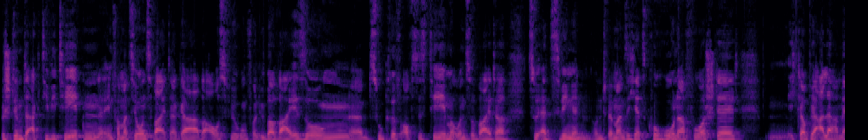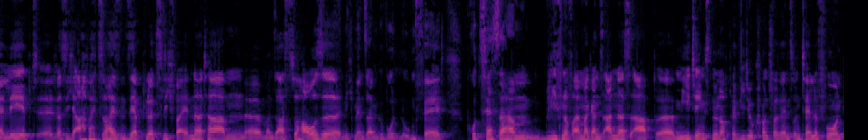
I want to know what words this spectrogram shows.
bestimmte Aktivitäten, Informationsweitergabe, Ausführung von Überweisungen, äh, Zugriff auf Systeme und so weiter zu erzwingen. Und wenn man sich jetzt Corona vorstellt, ich glaube, wir alle haben erlebt, äh, dass sich Arbeitsweisen sehr plötzlich verändert haben. Äh, man saß zu Hause, nicht mehr in seinem gewohnten Umfeld. Prozesse haben, liefen auf einmal ganz anders ab. Äh, Meetings nur noch per Videokonferenz und Telefon.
